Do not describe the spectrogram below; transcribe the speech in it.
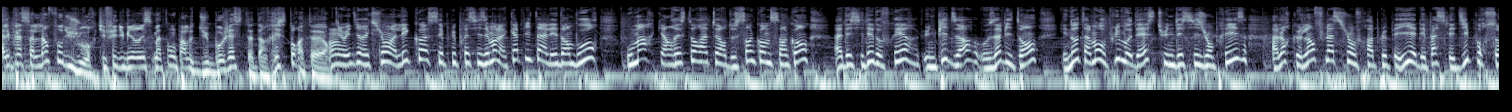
Allez, place à l'info du jour qui fait du bien. Et ce matin, on parle du beau geste d'un restaurateur. Oui, direction l'Écosse et plus précisément la capitale Édimbourg, où Marc, un restaurateur de 55 ans, a décidé d'offrir une pizza aux habitants et notamment aux plus modestes. Une décision prise alors que l'inflation frappe le pays et dépasse les 10%.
